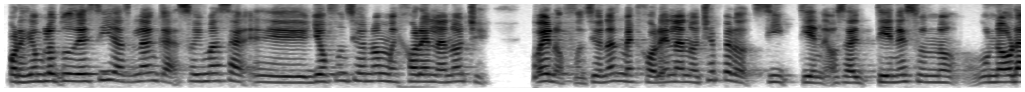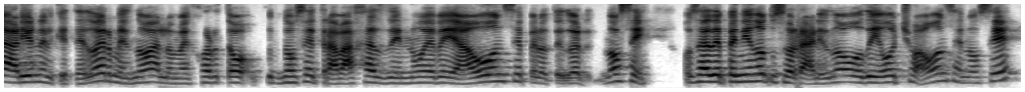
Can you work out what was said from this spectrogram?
Por ejemplo, tú decías, Blanca, soy más, eh, yo funciono mejor en la noche. Bueno, funcionas mejor en la noche, pero sí tiene, o sea, tienes un, un horario en el que te duermes, ¿no? A lo mejor, no sé, trabajas de 9 a 11, pero te duermes, no sé, o sea, dependiendo de tus horarios, ¿no? O de 8 a 11, no sé,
